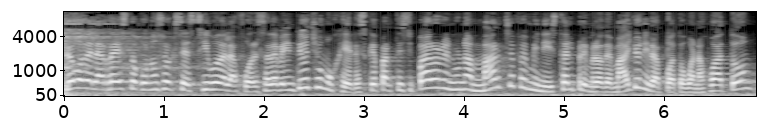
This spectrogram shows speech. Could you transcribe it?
Luego del arresto con uso excesivo de la fuerza de 28 mujeres que participaron en una marcha feminista el primero de mayo en Irapuato, Guanajuato,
